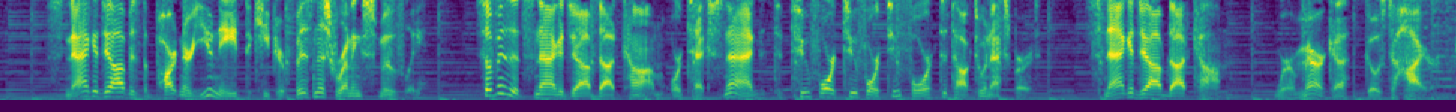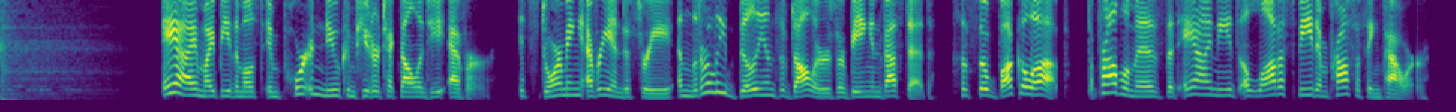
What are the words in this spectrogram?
Snagajob is the partner you need to keep your business running smoothly. So visit snagajob.com or text snag to 242424 to talk to an expert. Snagajob.com, where America goes to hire. AI might be the most important new computer technology ever. It's storming every industry, and literally billions of dollars are being invested. So buckle up. The problem is that AI needs a lot of speed and processing power.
